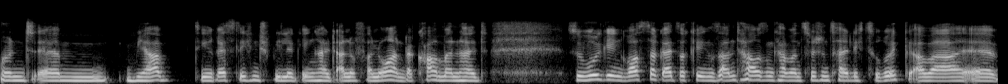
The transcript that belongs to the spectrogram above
Und ähm, ja, die restlichen Spiele gingen halt alle verloren. Da kam man halt sowohl gegen Rostock als auch gegen Sandhausen kam man zwischenzeitlich zurück, aber äh,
